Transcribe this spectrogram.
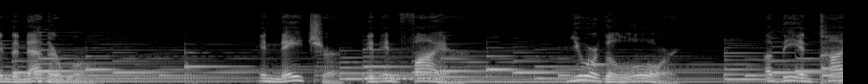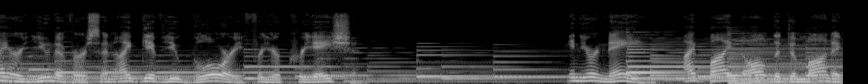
in the netherworld, in nature, and in fire. You are the Lord of the entire universe and I give you glory for your creation. In your name, I bind all the demonic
